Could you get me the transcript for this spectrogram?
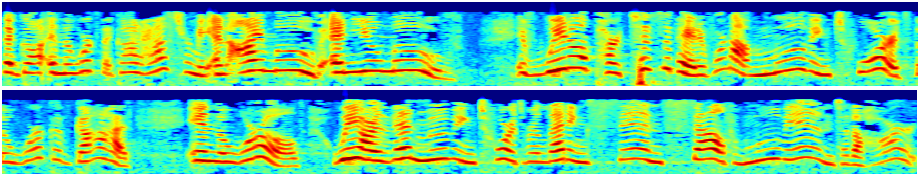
that God, in the work that God has for me. And I move and you move if we don't participate, if we're not moving towards the work of God, in the world, we are then moving towards, we're letting sin, self, move into the heart.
